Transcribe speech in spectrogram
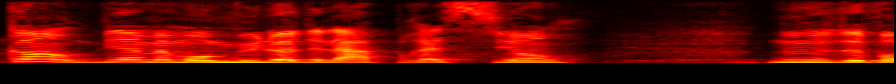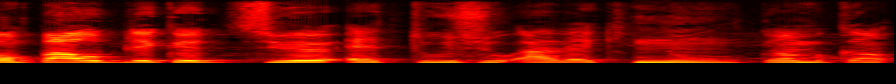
quand bien même au milieu de la pression, nous ne devons pas oublier que Dieu est toujours avec nous. Comme quand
